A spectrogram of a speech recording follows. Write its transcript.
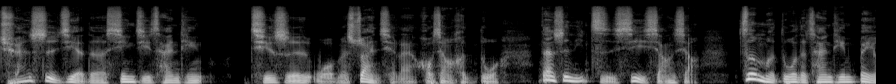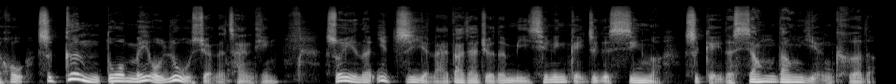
全世界的星级餐厅，其实我们算起来好像很多，但是你仔细想想，这么多的餐厅背后是更多没有入选的餐厅。所以呢，一直以来大家觉得米其林给这个星啊是给的相当严苛的，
